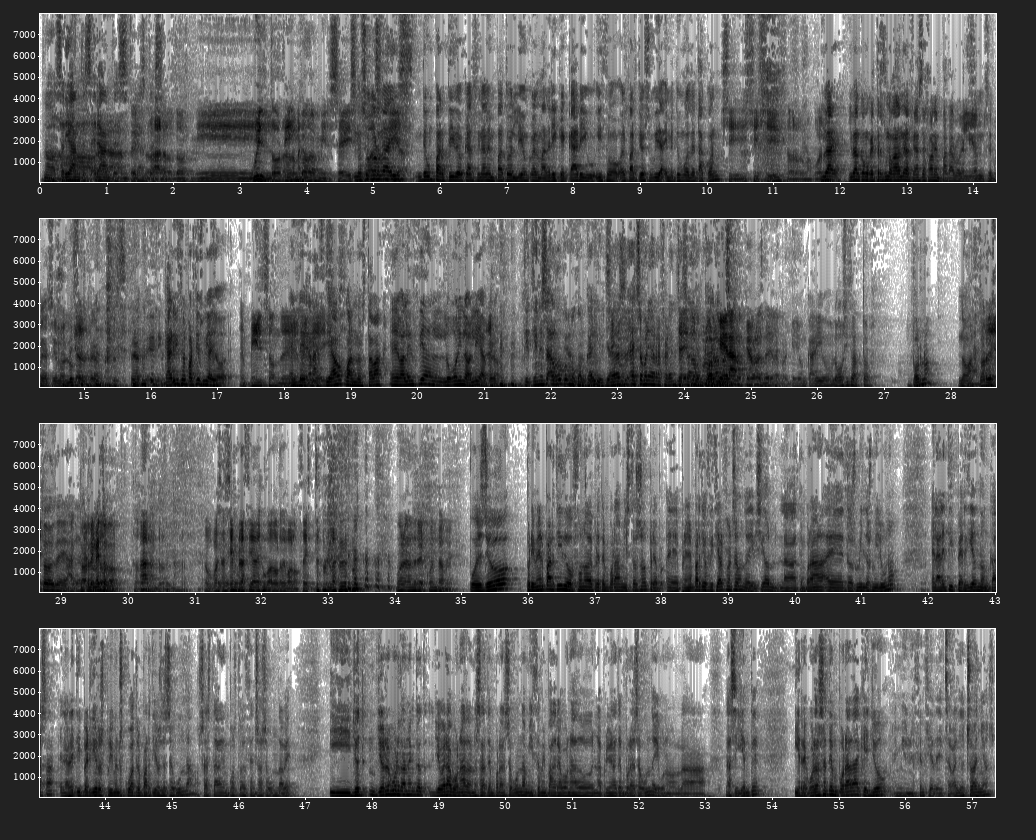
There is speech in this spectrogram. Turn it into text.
No, sería antes, era Ah, antes. era antes. claro, 2005, Wilton, a lo mejor. 2006. ¿No os acordáis sería. de un partido que al final empató el Lyon con el Madrid, que Cariu hizo el partido de su vida y metió un gol de tacón? Sí, sí, sí, ahora que me acuerdo. Iba- iban como que 3-1 ganando y al final se dejaron empatar porque el Lyon siempre ha sido unos luces. Claro. Pero, pero eh, Cariu hizo el partido de su vida. Yo, En Milson de... el desgraciado, sí, sí. cuando estaba en el Valencia, luego ni la olía, pero. Ti- Tienes algo como con Cariu. Ya has hecho varias Ya referencias hay a dos programas Porque era- en los que hablas de él. Porque John Cariu luego se hizo actor. ¿Porno? No, actor de estos de. Actor de método. Ah. Lo que pasa siempre hacía de jugador de baloncesto, claro. Bueno, Andrés, cuéntame. Pues yo, primer partido fue uno de pretemporada amistoso, pero eh, primer partido oficial fue en segunda división. La temporada eh, 2000-2001, el Atleti perdiendo en casa. El Atleti perdió los primeros cuatro partidos de segunda, o sea, estaba en puesto de descenso a segunda B. Y yo, yo recuerdo anécdota, yo era abonado en esa temporada en segunda, me hizo mi padre abonado en la primera temporada de segunda y bueno, la, la siguiente. Y recuerdo esa temporada que yo, en mi inocencia de chaval de 8 años,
